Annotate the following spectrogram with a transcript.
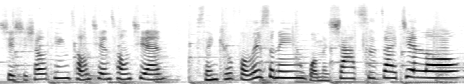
谢谢收听从前从前，Thank you for listening，我们下次再见喽。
